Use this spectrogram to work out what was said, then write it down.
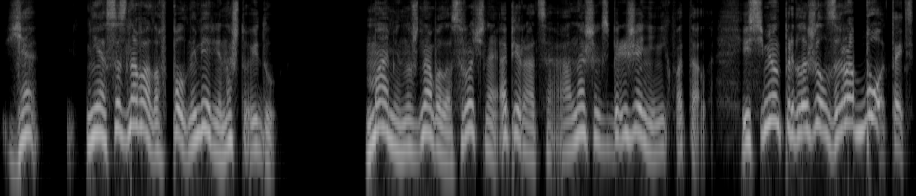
я не осознавала в полной мере, на что иду. Маме нужна была срочная операция, а наших сбережений не хватало. И Семён предложил заработать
